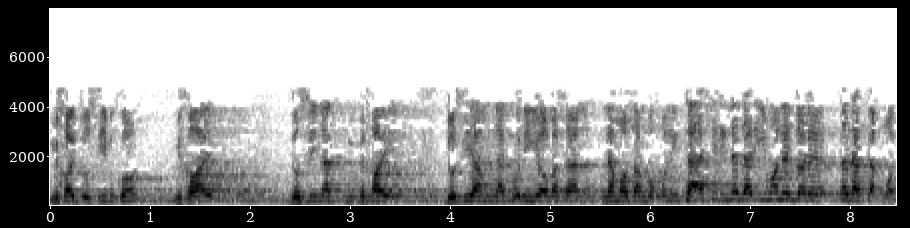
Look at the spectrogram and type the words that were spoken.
می‌خوای دزدی بکن؟ می‌خوای؟ دزدی نک می‌خوای دزدی هم نکنی یا مثلا نمازم بخونی؟ تأثیری نه در ایمان داره نه در تقوا.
